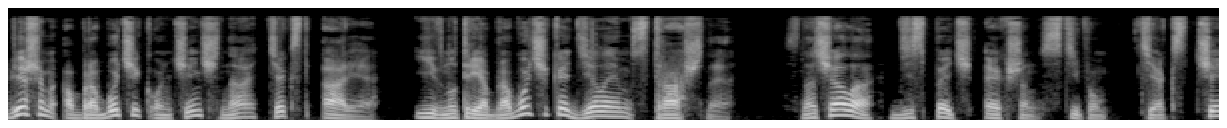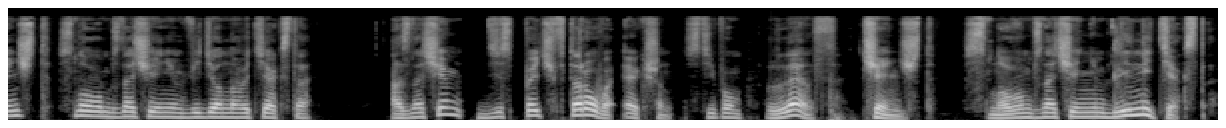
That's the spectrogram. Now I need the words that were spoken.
Вешаем обработчик onChange на текст aria. И внутри обработчика делаем страшное. Сначала dispatch action с типом text changed с новым значением введенного текста, а затем dispatch второго action с типом length changed с новым значением длины текста.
